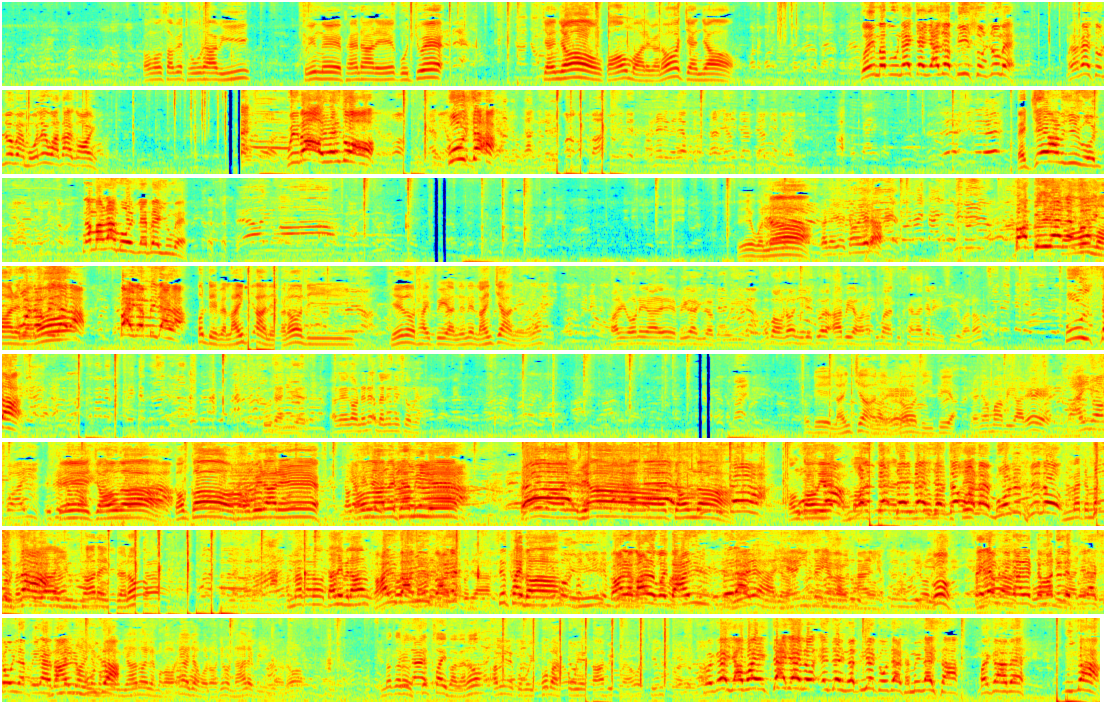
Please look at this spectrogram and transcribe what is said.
ကောင်းကောင်းစားပစ်ထိုးထားပြီခွေးငယ်ဖမ်းထားတယ်ကိုကျွဲ့ကြံကြောင်းကောင်းပါတယ်ဗျာနော်ကြံကြောင်းကိုမပူနဲ့ကြံရဆိုပြီးဆွန်လွတ်မယ် မနက်ဆွန်လွတ်မယ်မိုးလေးဝါသားကောင်းဝေမအောင်ရဲဆိုဟူစားဘယ်ကျဲမှမရှိကိုနမလာမိုးလည်းပဲယူမယ်အေးဝနာအဲ့ဒါချောင်းရဲတာဘာပြီးရလဲကောင်းပါတယ်ဗျာနော် ပိုက်လည်းမိတာလား ဟုတ်တယ်ဗျလိုင်းကြနေဗျာနော်ဒီရဲစော်ထိုက်ပေးကနည်းနည်းလိုင်းကြနေဗျာနော် ဘာဒီအော်နေရတယ်ဘေးကယူရကိုကြီးမဟုတ်ပါဘူးနော်ညီလေး तू ကအားပေးတာပါနော် तू မှလည်း तू ခံစားချက်လေးတွေရှိလို့ပါနော် ဟူစား သူ့တန်ကြီးပဲအငယ်ကောင်နည်းနည်းအတန်လေးနဲ့ရှော့မယ် ဟုတ်တယ်လိုင်းကြနေဗျာနော်ဒီပေးကကျန်ချောင်းမပေးရတယ်ကွာကြီးတော့ကွာကြီးကဲကျောင်းသားကောက်ကောက်ထောင်ပေးထားတယ်ကျောင်းသားပဲထမ်းမိတယ်ဟေကောင်းပါလေဗျာကျောင်းသားကောင်းကောင်းရဲ့အမှားရှင်းအနေနဲ့တော့တစ်ဆင့်လဲမိုးရဖြစ်လို့အမတ်တမတ်ကိုတရားယူထားနိုင်တယ်ဗျာနော်အမတ်ကတော့တားလေးဗလားဘာလို့ဘာလို့ဘာလဲစစ်ဖိုက်ပါဘာလဲဘာလဲကိုဘာလို့ပေးလိုက်တဲ့ဟာကြောင့်ရန်ကြီးစိတ်ရမှာထားတယ်အစင်မပြေတော့ကို စိတ်ရမတင်တာလေတမတ်လေးပေးလိုက်ရှုံးလိုက်ပေးလိုက်ဘာလို့ဟူးစားများသွားလည်းမကောင်းအဲ့အကြောင်းပေါ့နော်ကျွန်တော်နားလည်းပေးနေတာနော်အမတ်ကတော့စစ်ဖိုက်ပါဗျာနော်အမင်းကိုကိုဟောပါတော့ဝေသားပေးနေတာဟောချေးချေးပါလို့ကိုကရောက်ပါရဲ့ကြားကြလို့အင်းတဲ့ငါပြည့်တိုးစားထမိန်လိုက်စားဘိုက်ကပဲဟူးစား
